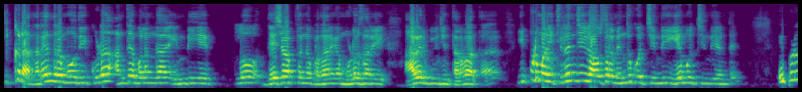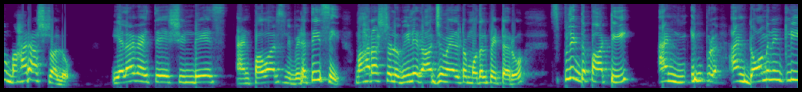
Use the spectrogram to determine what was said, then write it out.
ఇక్కడ నరేంద్ర మోదీ కూడా అంతే బలంగా ఎన్డీఏలో దేశవ్యాప్తంగా ప్రధానిగా మూడోసారి ఆవిర్భవించిన తర్వాత ఇప్పుడు మరి చిరంజీవి అవసరం ఎందుకు వచ్చింది ఏమొచ్చింది అంటే ఇప్పుడు మహారాష్ట్రలో ఎలాగైతే షిండేస్ అండ్ పవర్స్ని విడతీసి మహారాష్ట్రలో వీళ్ళే రాజ్యం వెళ్ళటం మొదలు పెట్టారో split the party and improve and dominantly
